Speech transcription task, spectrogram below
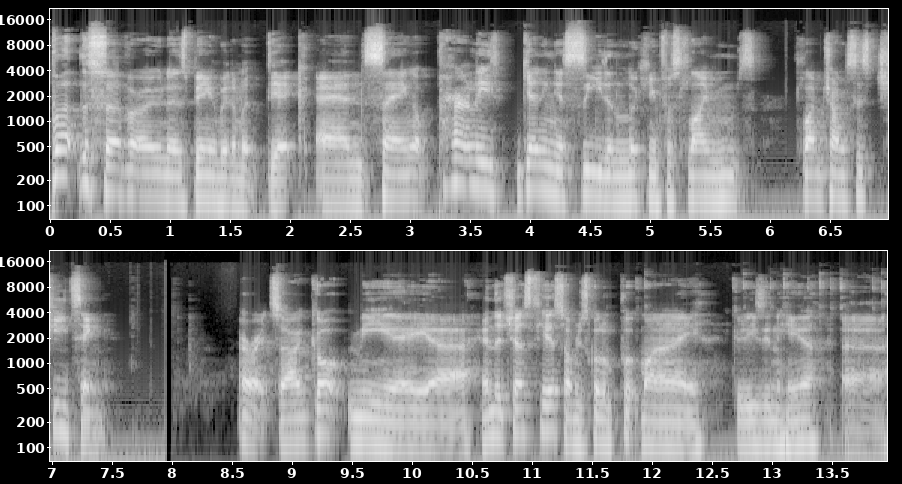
But the server owner is being a bit of a dick and saying apparently getting a seed and looking for slimes, slime chunks is cheating. Alright, so I got me a uh, ender chest here, so I'm just going to put my goodies in here. Uh,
